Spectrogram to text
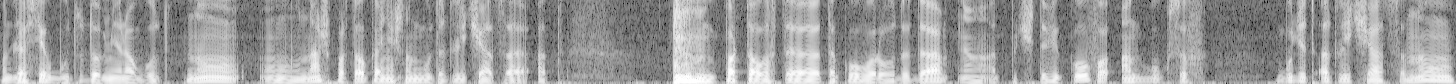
Для всех будет удобнее работать. Но наш портал, конечно, будет отличаться от порталов такого рода, да, а, от почтовиков, а, от буксов, будет отличаться. Ну,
